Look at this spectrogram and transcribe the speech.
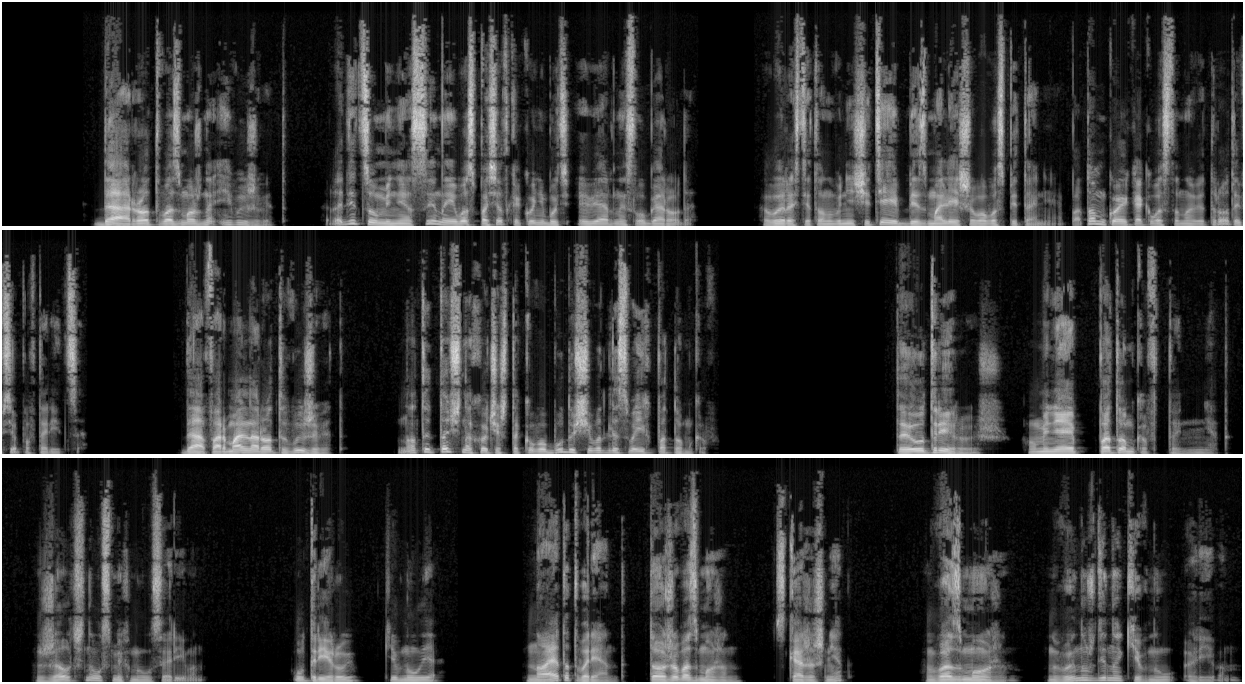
Да, род, возможно, и выживет, Родится у меня сын, и его спасет какой-нибудь верный слуга рода. Вырастет он в нищете и без малейшего воспитания. Потом кое-как восстановит род, и все повторится. Да, формально род выживет. Но ты точно хочешь такого будущего для своих потомков? Ты утрируешь. У меня и потомков-то нет. Желчно усмехнулся Риван. Утрирую, кивнул я. Но этот вариант тоже возможен. Скажешь нет? Возможен, вынужденно кивнул Риван.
